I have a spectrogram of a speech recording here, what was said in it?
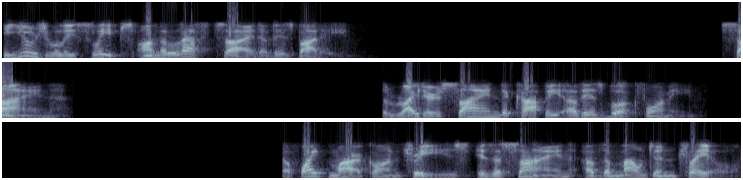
He usually sleeps on the left side of his body. Sign. The writer signed a copy of his book for me. A white mark on trees is a sign of the mountain trail.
